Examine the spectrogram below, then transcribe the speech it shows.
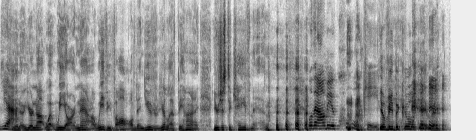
Yeah. You know, you're not what we are now. We've evolved and you you're left behind. You're just a caveman. well, then I'll be a cool cave. You'll be the cool caveman.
